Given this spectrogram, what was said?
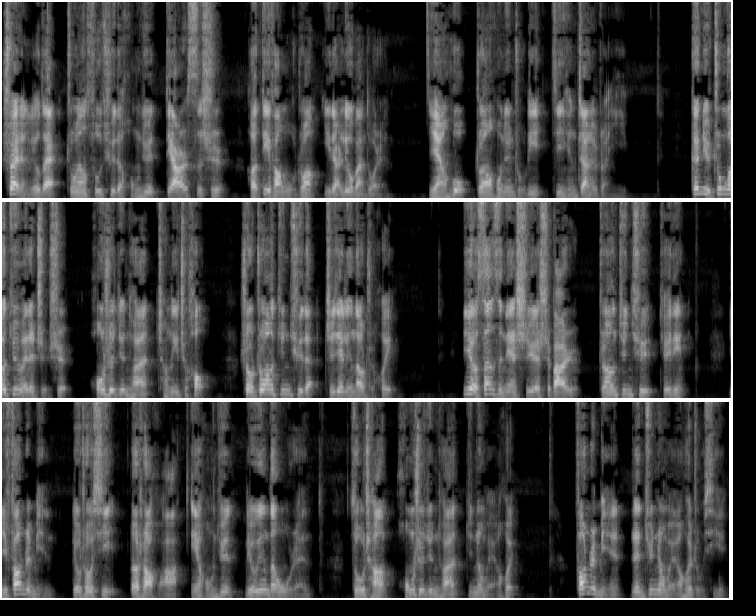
率领留在中央苏区的红军第二十四师和地方武装一点六万多人，掩护中央红军主力进行战略转移。根据中国军委的指示，红十军团成立之后，受中央军区的直接领导指挥。一九三四年十月十八日，中央军区决定以方志敏、刘畴西、乐少华、聂红军、刘英等五人组成红十军团军政委员会。方志敏任军政委员会主席，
